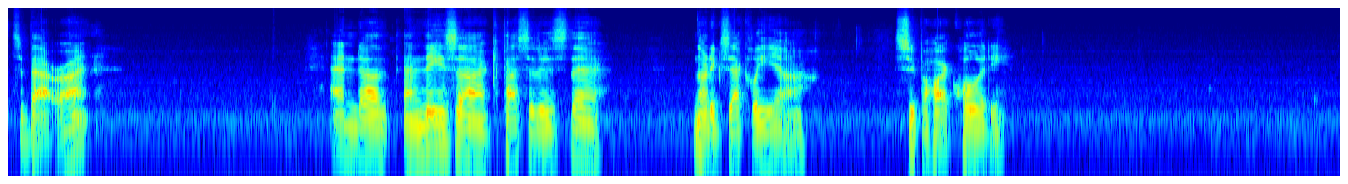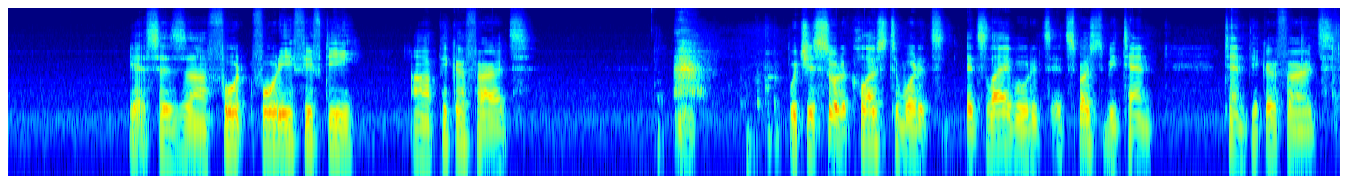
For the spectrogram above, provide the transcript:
It's about right. And uh, and these uh, capacitors, they're not exactly uh, super high quality. yeah, it says uh, 40, 50 uh, picofarads, which is sort of close to what it's it's labeled. It's it's supposed to be 10, 10 picofarads.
